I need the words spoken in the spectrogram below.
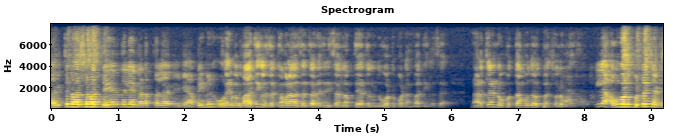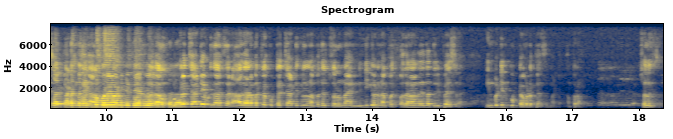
சார் இத்தனை வருஷமா தேர்தலே நடத்தல நீங்க அப்படின்னு ஒரு சார் இப்போ பார்த்தீங்களா சார் கமலஹாசன் சார் ரஜினி சார்லாம் தேர்தல் வந்து ஓட்டு போட்டாங்க பார்த்தீங்களா சார்? நடத்தலன்னு பத்தாம் போது அவர் சொல்லக்கூடாது சார். இல்ல அவங்களுக்கு குற்றச்சாட்டு சார் கடந்த ரெண்டு முறையும் நீங்க தேர்தல் நடத்தல. குற்றச்சாட்டு இப்படிதான் சார். ஆதாரமற்ற குற்றச்சாட்டுகள் நான் பதில் சொல்லணும்னா இன்னைக்கு கூட நான் தேதி தான் திருப்பி பேசுவேன். இன்பிட்டின் கூப்பிட்டா கூட பேச மாட்டேன். அப்புறம் சொல்லுங்க sir.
